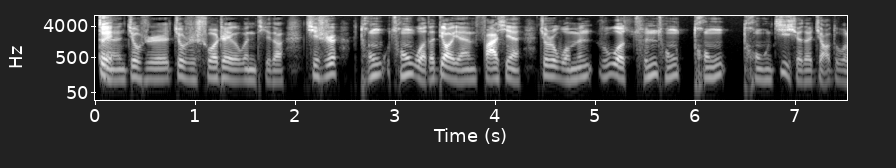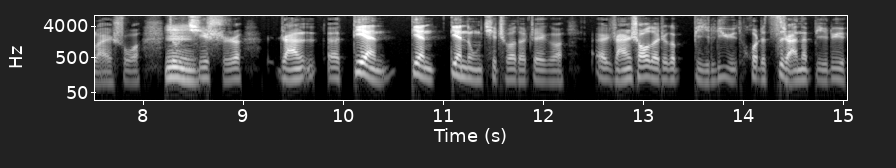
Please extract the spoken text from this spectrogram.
对，就是就是说这个问题的。其实从从我的调研发现，就是我们如果纯从统统计学的角度来说，就是其实燃呃电电电动汽车的这个。呃，燃烧的这个比率或者自燃的比率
